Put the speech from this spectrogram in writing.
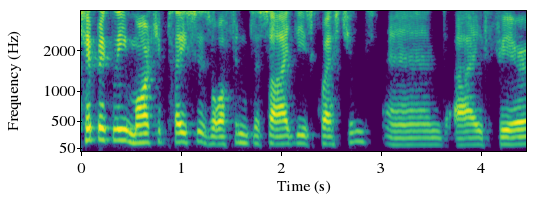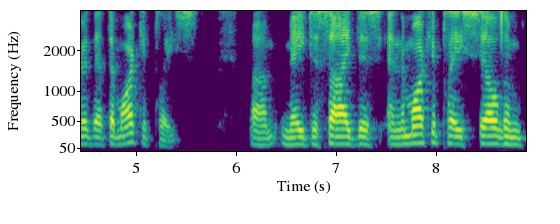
typically, marketplaces often decide these questions, and I fear that the marketplace um, may decide this, and the marketplace seldom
